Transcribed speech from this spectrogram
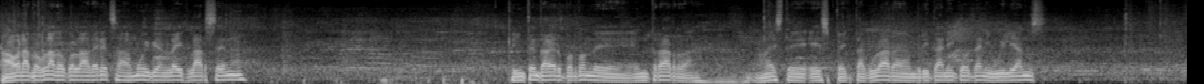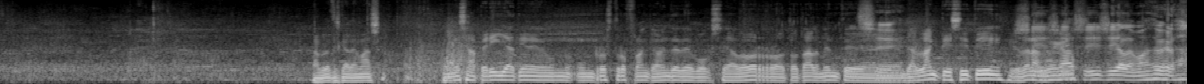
Ahora doblado con la derecha, muy bien Leif Larsen. Que intenta ver por dónde entrar a este espectacular eh, británico Danny Williams. La verdad es que además con esa perilla tiene un, un rostro francamente de boxeador totalmente Sí. de Atlantic City y de Las sí, Vegas. sí, sí, sí, además de verdad.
